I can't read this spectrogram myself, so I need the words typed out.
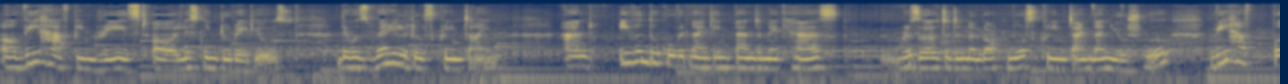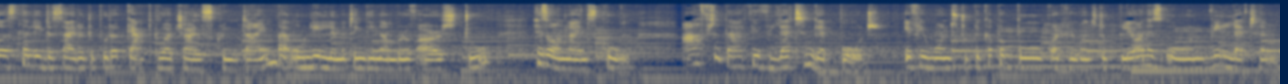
Uh, we have been raised uh, listening to radios. There was very little screen time. And even though COVID-19 pandemic has resulted in a lot more screen time than usual, we have personally decided to put a cap to our child's screen time by only limiting the number of hours to his online school. After that, we've let him get bored if he wants to pick up a book or if he wants to play on his own, we let him.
